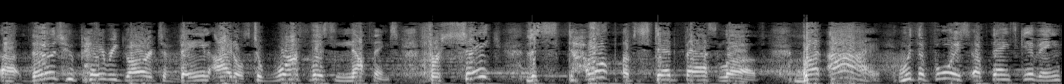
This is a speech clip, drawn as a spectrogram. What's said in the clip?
uh, "Those who pay regard to vain idols, to worthless nothings, forsake the hope of steadfast love. But I, with the voice of thanksgiving,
